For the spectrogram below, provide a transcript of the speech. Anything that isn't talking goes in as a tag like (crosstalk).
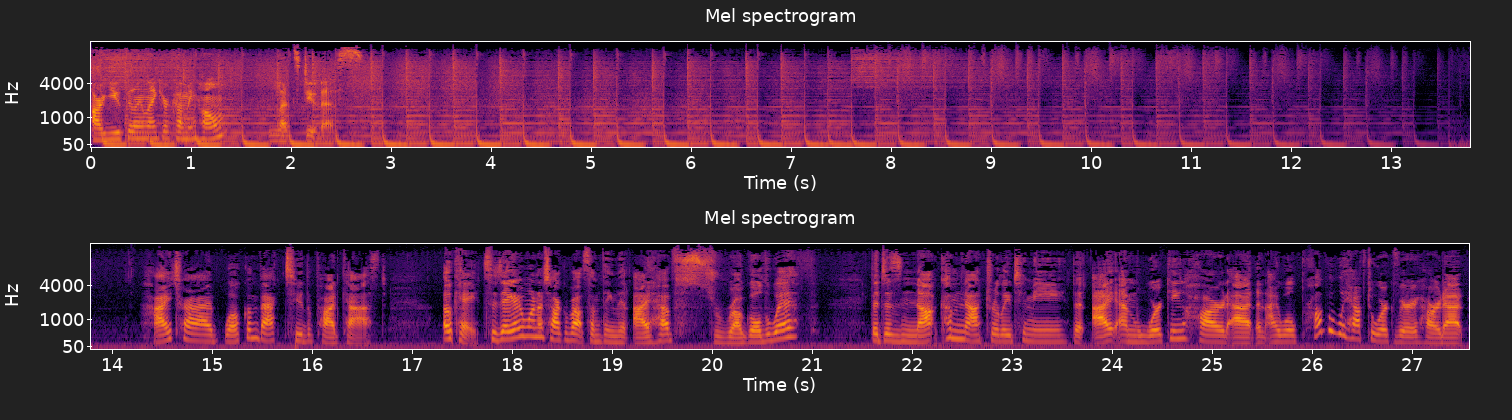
Are you feeling like you're coming home? Let's do this. Hi, tribe. Welcome back to the podcast. Okay, today I want to talk about something that I have struggled with that does not come naturally to me, that I am working hard at, and I will probably have to work very hard at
